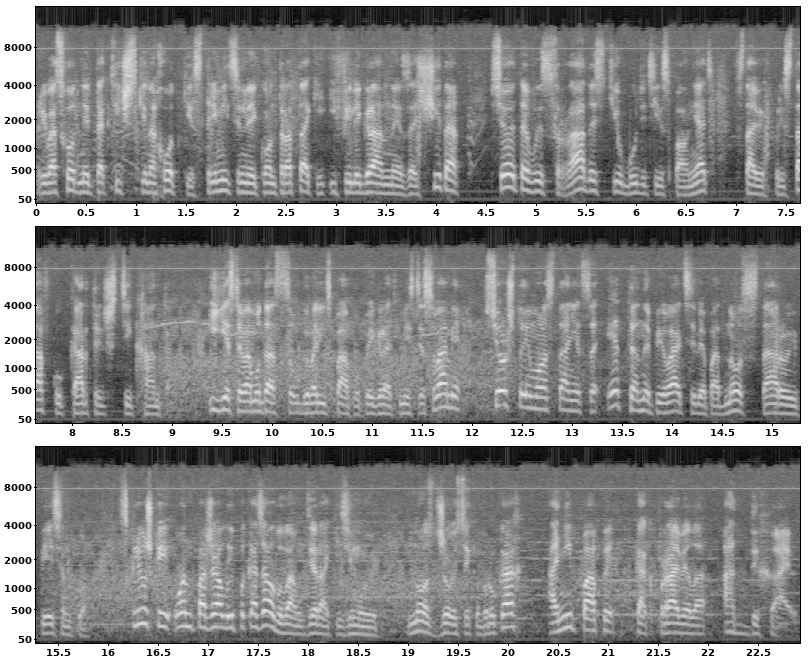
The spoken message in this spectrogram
Превосходные тактические находки, стремительные контратаки и филигранная защита – все это вы с радостью будете исполнять, вставив приставку картридж Stick Hunter. И если вам удастся уговорить папу поиграть вместе с вами, все, что ему останется, это напевать себе под нос старую песенку. С клюшкой он, пожалуй, показал бы вам, где раки зимуют, но с джойстиком в руках они, папы, как правило, отдыхают.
